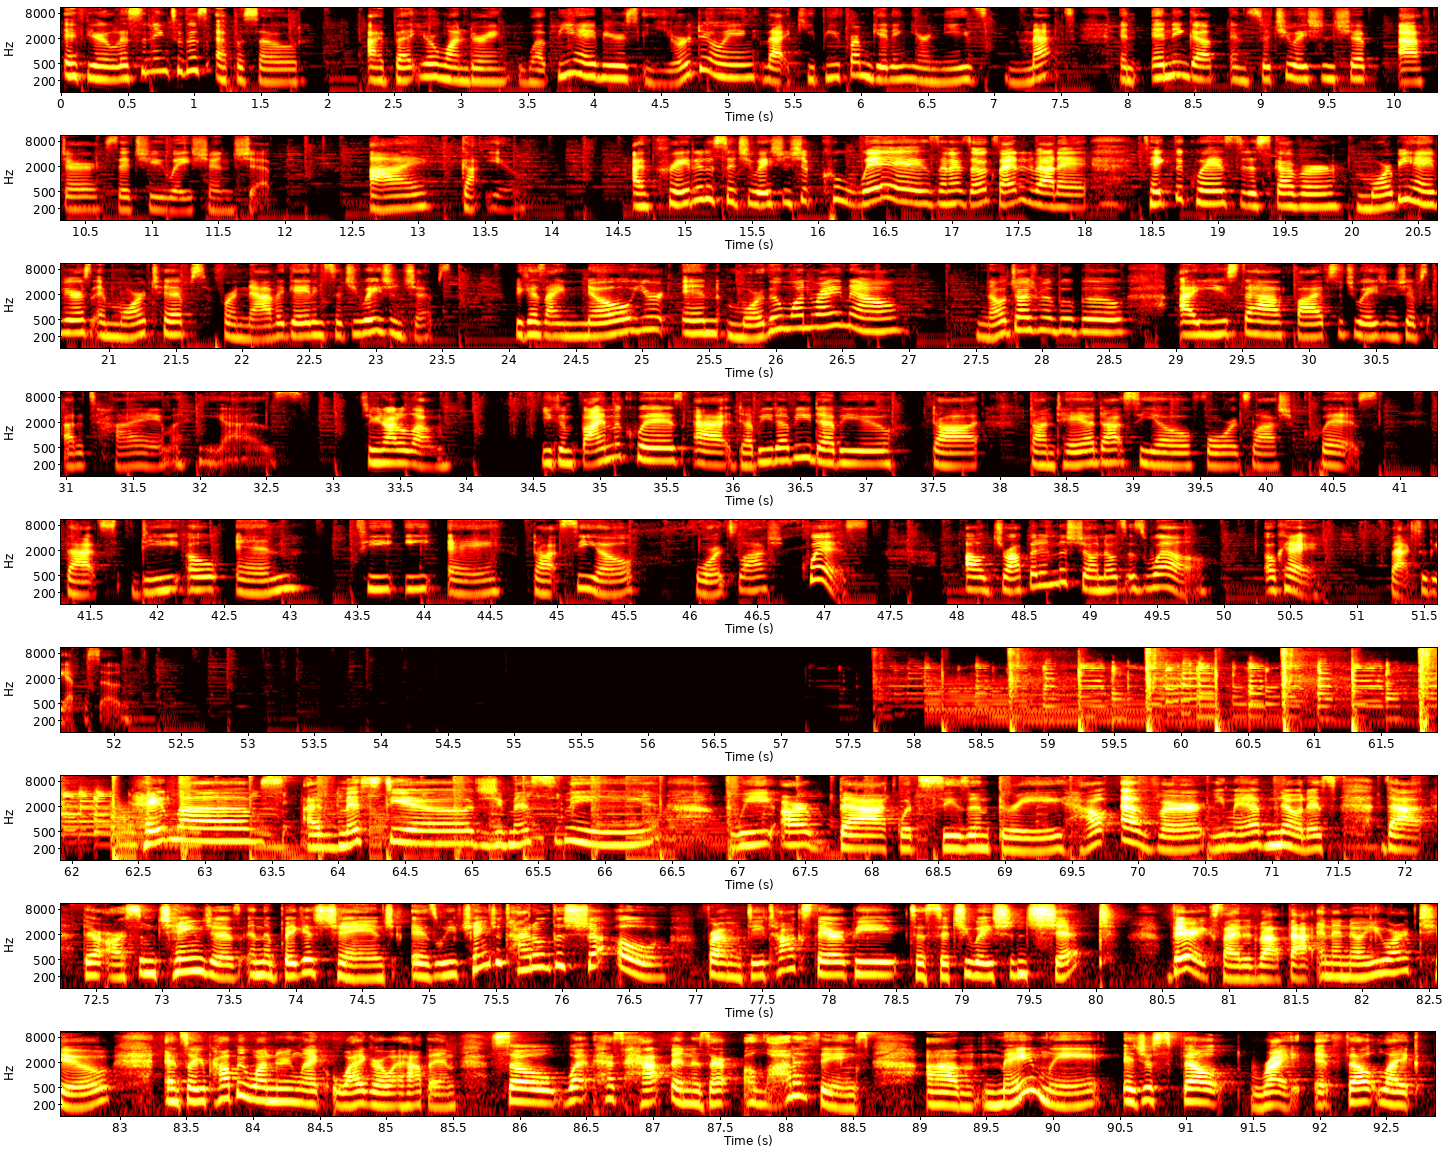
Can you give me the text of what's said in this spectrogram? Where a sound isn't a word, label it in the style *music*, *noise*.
If you're listening to this episode, I bet you're wondering what behaviors you're doing that keep you from getting your needs met and ending up in situationship after situationship. I got you. I've created a situationship quiz and I'm so excited about it. Take the quiz to discover more behaviors and more tips for navigating situationships because I know you're in more than one right now no judgment, boo boo. I used to have five situationships at a time. Yes. So you're not alone. You can find the quiz at www.dontea.co forward slash quiz. That's D O N T E A dot co forward slash quiz. I'll drop it in the show notes as well. Okay, back to the episode. Hey, loves, I've missed you. Did you miss me? We are back with season three. However, you may have noticed that there are some changes, and the biggest change is we've changed the title of the show from Detox Therapy to Situationship very excited about that and i know you are too. And so you're probably wondering like why girl what happened? So what has happened is that a lot of things um, mainly it just felt right. It felt like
